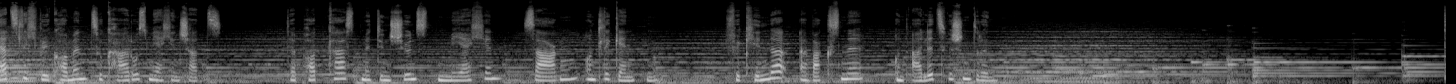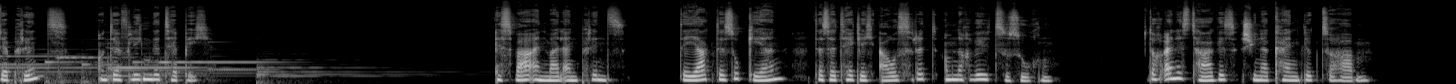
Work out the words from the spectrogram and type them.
Herzlich willkommen zu Karos Märchenschatz, der Podcast mit den schönsten Märchen, Sagen und Legenden. Für Kinder, Erwachsene und alle zwischendrin. Der Prinz und der fliegende Teppich. Es war einmal ein Prinz, der jagte so gern, dass er täglich ausritt, um nach Wild zu suchen. Doch eines Tages schien er kein Glück zu haben.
